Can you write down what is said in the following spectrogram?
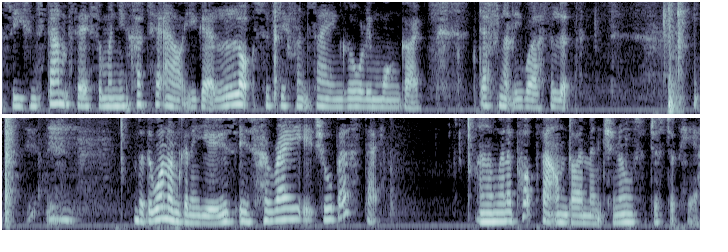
So you can stamp this and when you cut it out you get lots of different sayings all in one go. Definitely worth a look. But the one I'm going to use is Hooray It's Your Birthday. And I'm going to pop that on dimensionals just up here.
